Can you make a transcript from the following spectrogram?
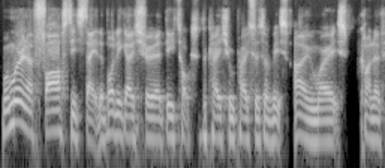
when we're in a fasted state, the body goes through a detoxification process of its own, where it's kind of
